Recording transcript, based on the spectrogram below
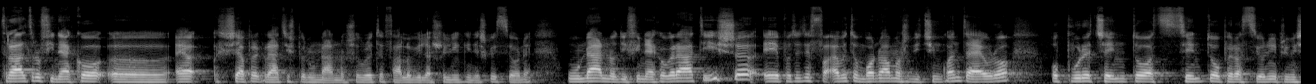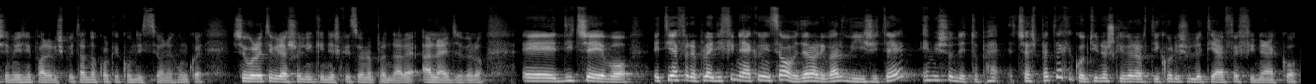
tra l'altro Fineco uh, è, si apre gratis per un anno, se volete farlo vi lascio il link in descrizione, un anno di Fineco gratis e fa- avete un buono Amazon di 50 euro oppure 100, 100 operazioni nei primi sei mesi, pare rispettando qualche condizione. Comunque, se volete, vi lascio il link in descrizione per andare a leggervelo. E dicevo, ETF Replay di Fineco, iniziavo a vedere arrivare visite e mi sono detto, beh, cioè, aspetta che continuo a scrivere articoli sull'ETF Fineco,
